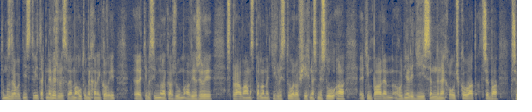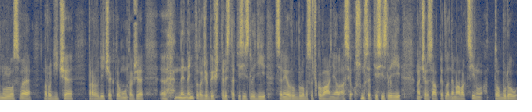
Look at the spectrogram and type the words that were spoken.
tomu zdravotnictví, tak nevěřili svému automechanikovi, eh, těm svým lékařům a věřili zprávám z parlamentních listů a dalších nesmyslů a eh, tím pádem hodně lidí se nenechalo očkovat a třeba přemluvilo své rodiče, prarodiče k tomu, takže eh, není to tak, že by 400 tisíc lidí seniorů bylo bez očkování, ale asi 800 tisíc lidí na 65 let nemá vakcínu a to, budou,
